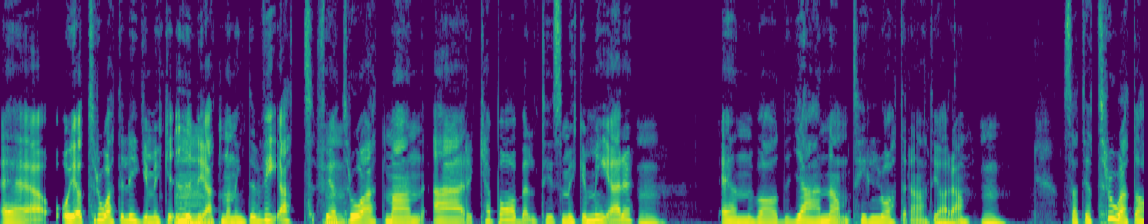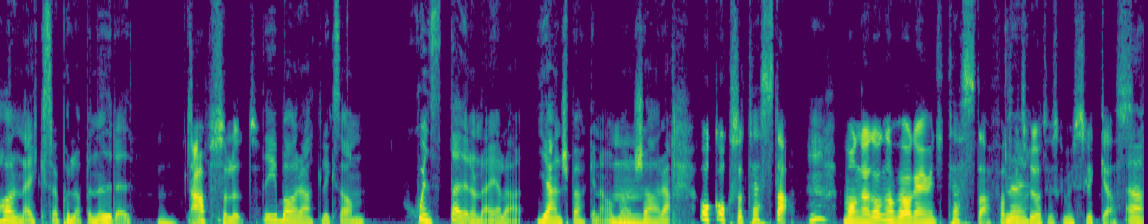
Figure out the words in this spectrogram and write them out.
Eh, och jag tror att det ligger mycket i Mm. det, att man inte vet. För Mm. jag tror att man är kapabel till så mycket mer Mm. än vad hjärnan tillåter den att göra. Mm. Så att jag tror att du har den där extra pull-upen i dig. Mm. Absolut. Det är bara att liksom skita i de där jävla hjärnspökena och bara Mm. köra. Och också testa. Många gånger vågar jag inte testa för att vi Nej. tror att vi ska misslyckas. Ja.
